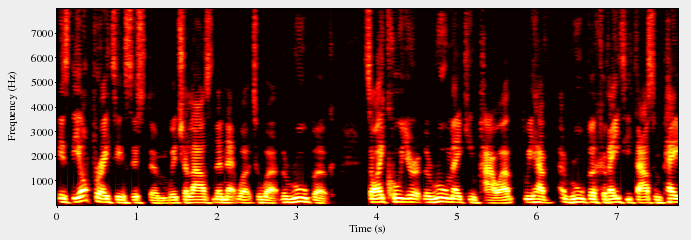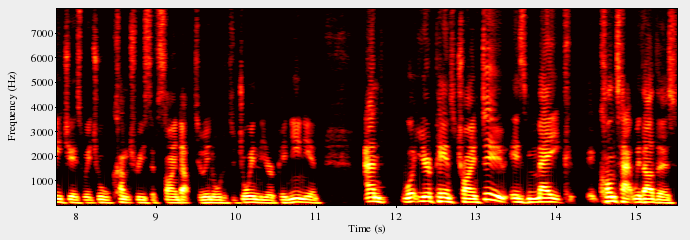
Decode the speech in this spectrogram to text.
is the operating system which allows the network to work, the rule book. So I call Europe the rule making power. We have a rule book of 80,000 pages, which all countries have signed up to in order to join the European Union. And what Europeans try and do is make contact with others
